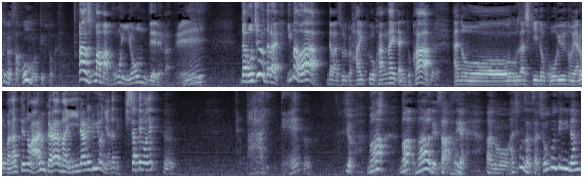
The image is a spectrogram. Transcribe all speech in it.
例えばさ本持っていくとかさ。あそまあまあ本読んでればね、だからもちろんだから今はだからそれこそ俳句を考えたりとか、あのーお座敷のこういうのをやろうかなっていうのがあるからまあいられるようにはだって喫茶店はねうんバー行っていやバーバーバーでさ、はいい、やあの八子さんさ性分的にだん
